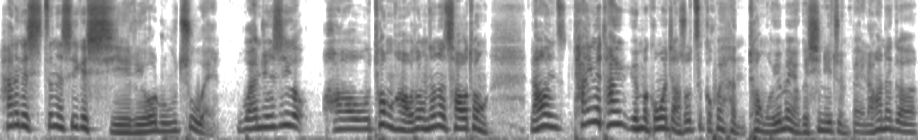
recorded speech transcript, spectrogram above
他那个真的是一个血流如注，诶，完全是一个。好痛好痛，真的超痛。然后他，因为他原本跟我讲说这个会很痛，我原本有个心理准备。然后那个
